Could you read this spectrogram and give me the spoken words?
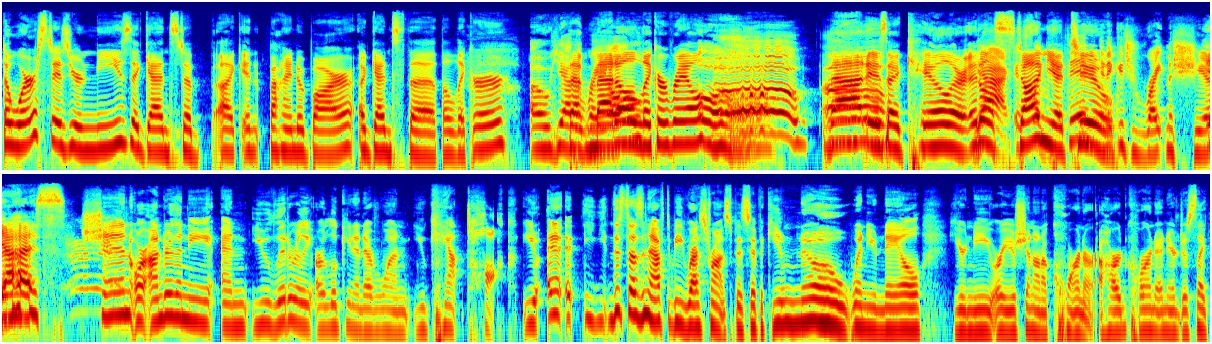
The worst is your knees against a like in, behind a bar against the the liquor oh yeah, that the metal liquor rail. Oh, That is a killer. It'll Yeah, it's, stun like, you thin, too. and it gets you right in the shin. yes. Shin or under the knee, and you literally are looking at everyone. You can't talk. You. eh, eh, this doesn't have to be restaurant specific. You know when you nail your knee or your shin on a corner, a hard corner, and you're just like,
